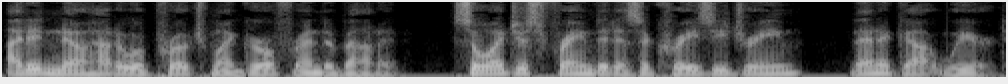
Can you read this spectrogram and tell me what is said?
I didn't know how to approach my girlfriend about it, so I just framed it as a crazy dream, then it got weird.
